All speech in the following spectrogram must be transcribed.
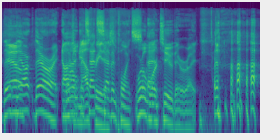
They, Yeah. they are. They're all right. Uh, World it's mouth at breathers. seven points. World War And, II, they were right.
